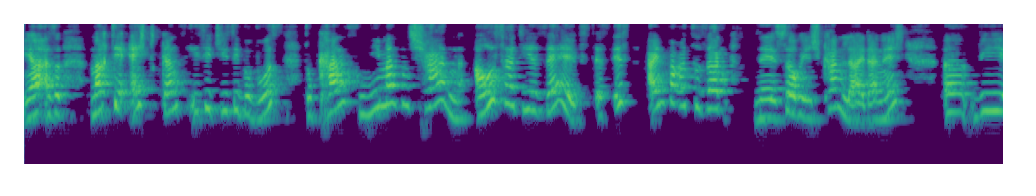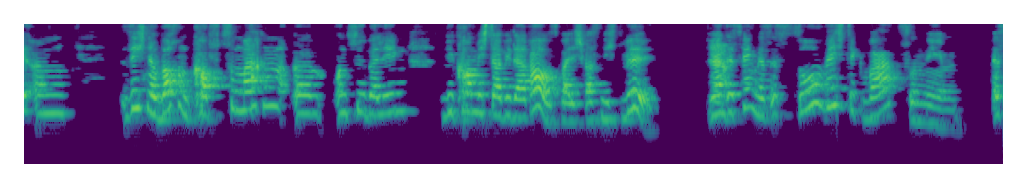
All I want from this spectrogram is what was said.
Ja, also mach dir echt ganz easy cheesy bewusst, du kannst niemandem schaden, außer dir selbst. Es ist einfacher zu sagen, nee, sorry, ich kann leider nicht, äh, wie ähm, sich eine Woche im Kopf zu machen äh, und zu überlegen, wie komme ich da wieder raus, weil ich was nicht will. Ja, ja deswegen, das ist so wichtig wahrzunehmen. Es,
